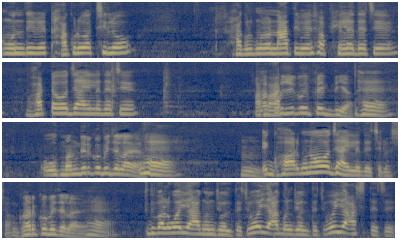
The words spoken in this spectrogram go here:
মন্দিরে ঠাকুরও ছিল ঠাকুরগুলো নাতি মেয়ে সব ফেলে দিয়েছে भट्ट हो जाए ले देचे। ठाकुर जी को भी फेंक दिया? है। वो मंदिर को भी जलाया? है। हम्म। एक घर गुना हो जाए ले देचे लोशा घर को भी जलाया? है। तो दिवाल वही आगुन जलते चे वही आगुन जलते चे वही आस्ते चे।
